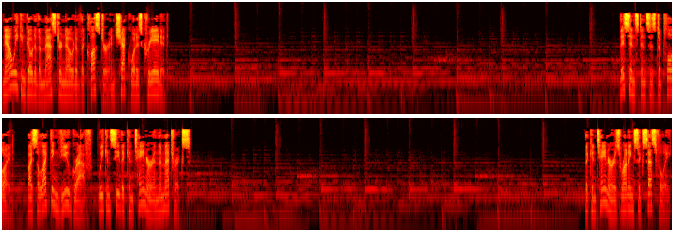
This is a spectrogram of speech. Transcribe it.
Now we can go to the master node of the cluster and check what is created. This instance is deployed. By selecting View Graph, we can see the container and the metrics. The container is running successfully.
